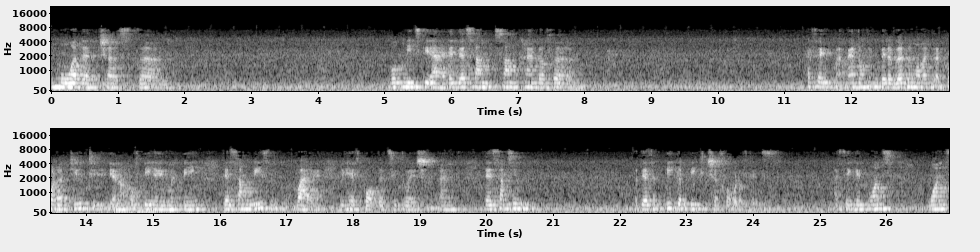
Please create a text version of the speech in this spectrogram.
more than just um, what meets the eye, that there's some, some kind of uh, I say, I don't have a better word at the moment, I call it duty, you know, of being a human being. There's some reason why we have got that situation. And there's something, there's a bigger picture for all of this. I think, and once, once,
